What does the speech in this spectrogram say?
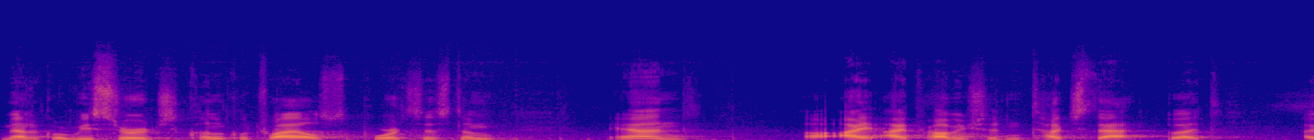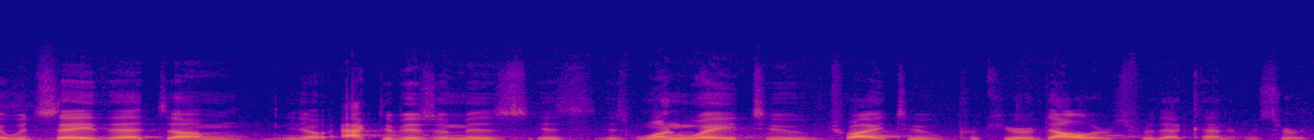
medical research, clinical trials support system, and uh, I, I, probably shouldn't touch that, but I would say that um, you know, activism is, is, is one way to try to procure dollars for that kind of research.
